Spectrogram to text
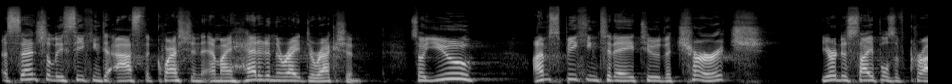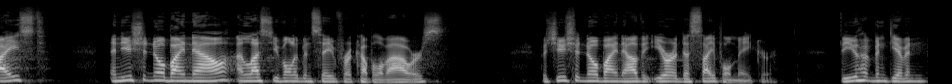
essentially seeking to ask the question Am I headed in the right direction? So, you, I'm speaking today to the church, you're disciples of Christ, and you should know by now, unless you've only been saved for a couple of hours, but you should know by now that you're a disciple maker, that you have been given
